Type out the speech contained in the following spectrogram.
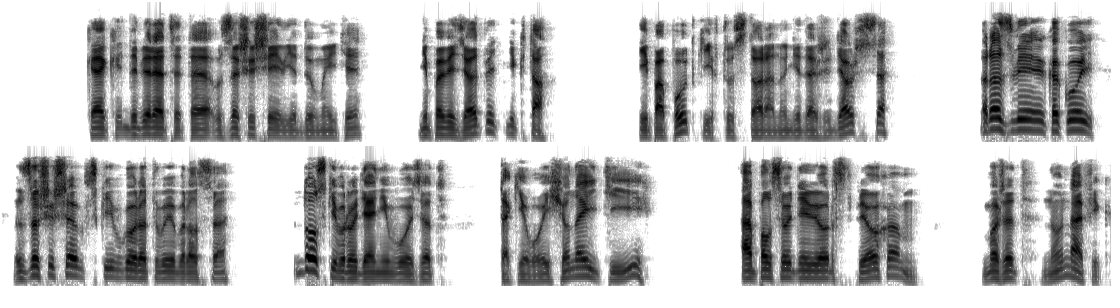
— Как добираться-то в Зашишевье, думаете? — не повезет ведь никто. И попутки в ту сторону не дождешься. Разве какой Зашишевский в город выбрался? Доски вроде они возят, так его еще найти. А полсотни верст пехом? Может, ну нафиг?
